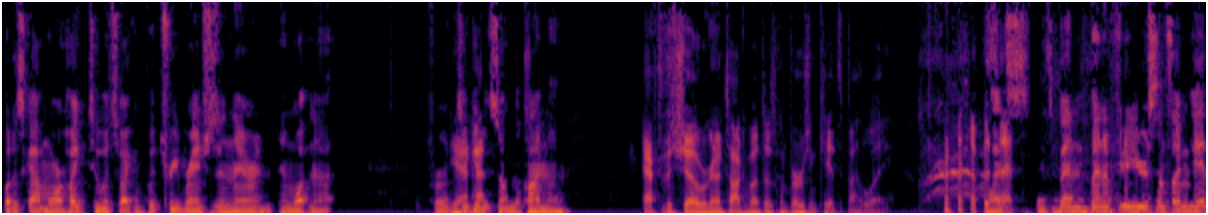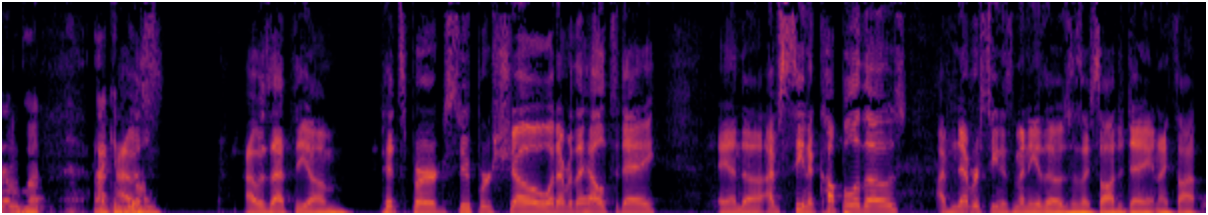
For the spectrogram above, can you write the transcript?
but it's got more height to it, so I can put tree branches in there and, and whatnot for Yeah, to give I- it something to climb on. after the show, we're going to talk about those conversion kits. By the way, That's it's been been a few years since I made them, but I can I do them. was I was at the um, Pittsburgh Super Show, whatever the hell today, and uh, I've seen a couple of those. I've never seen as many of those as I saw today, and I thought,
